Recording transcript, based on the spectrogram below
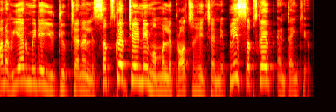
మన విఆర్ మీడియా యూట్యూబ్ ఛానల్ని సబ్స్క్రైబ్ చేయండి. మమ్మల్ని ప్రోత్సహించండి. Please subscribe and thank you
